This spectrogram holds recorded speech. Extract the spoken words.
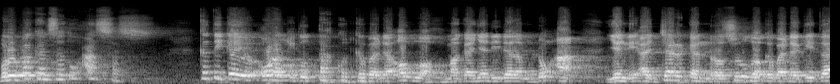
merupakan satu asas. Ketika orang itu takut kepada Allah, makanya di dalam doa yang diajarkan Rasulullah kepada kita,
